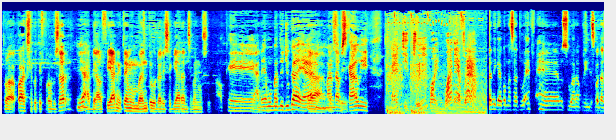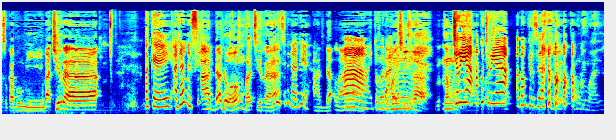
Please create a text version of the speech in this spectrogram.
pro- apa eksekutif produser Ya. ada Alfian itu yang membantu dari segi aransemen musik. Oke, Ya. ada yang membantu juga ya. Ya, Mantap pasti. sekali. 93.1 FM 3,1 FM, Suara Perintis Kota Sukabumi. Mbak Cira, Oke, ada nggak sih? ada dong Mbak Cira. Di sini nggak ada ya? Ada lah. Ah, itu baru Mbak ada. Cira. Mm-mm. Ceria, aku ceria, Abang Firza. Kamu di mana?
